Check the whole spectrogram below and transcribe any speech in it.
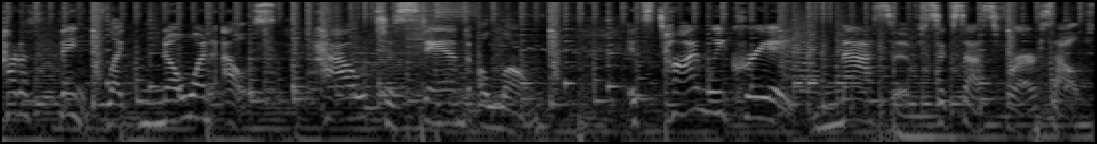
how to think like no one else, how to stand alone. It's time we create massive success for ourselves.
